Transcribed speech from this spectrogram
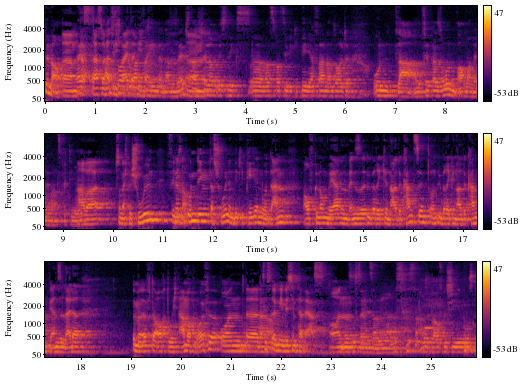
Genau. Ähm, das, das soll das natürlich weitergehen. Man verhindern. Also Selbstdarstellung ähm, ist nichts, äh, was, was die Wikipedia fördern sollte. Und klar, also für Personen braucht man Relevanzkriterien. Aber zum Beispiel Schulen finde genau. ich ein Unding, dass Schulen in Wikipedia nur dann aufgenommen werden, wenn sie überregional bekannt sind. Und überregional bekannt werden sie leider immer öfter auch durch Amokläufe und äh, das ja. ist irgendwie ein bisschen pervers. Und das ist seltsam, ja, dass ein Amoklauf geschehen muss,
